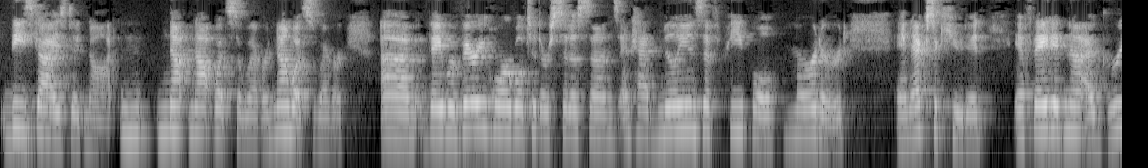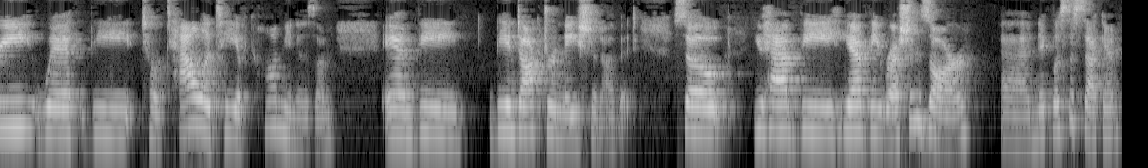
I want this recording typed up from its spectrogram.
These guys did not, not not whatsoever, none whatsoever. Um, they were very horrible to their citizens and had millions of people murdered and executed if they did not agree with the totality of communism and the the indoctrination of it. So you have the you have the Russian Tsar uh, Nicholas II.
